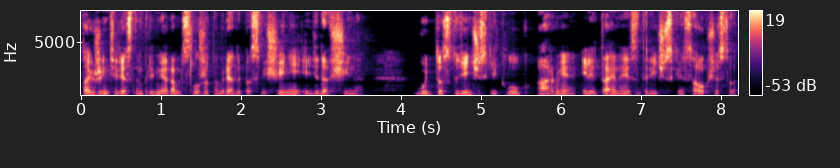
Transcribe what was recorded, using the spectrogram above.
Также интересным примером служат обряды посвящения и дедовщина. Будь то студенческий клуб, армия или тайное эзотерическое сообщество,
